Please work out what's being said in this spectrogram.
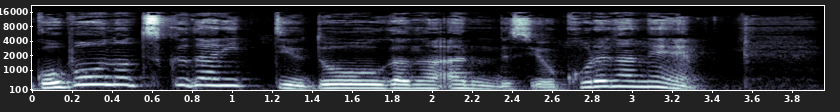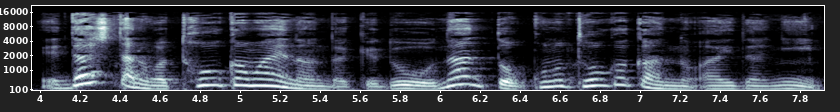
ごぼうの佃煮っていう動画があるんですよ。これがね出したのが10日前なんだけどなんとこの10日間の間に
